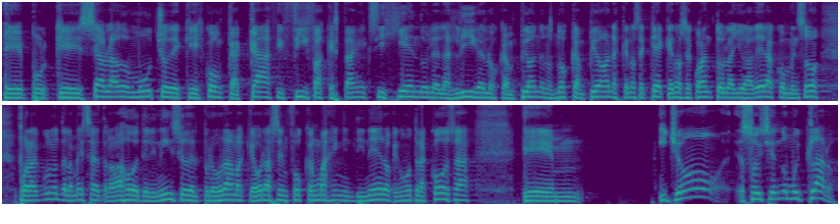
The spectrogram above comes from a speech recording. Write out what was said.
eh, porque se ha hablado mucho de que es con CACAF y FIFA que están exigiéndole a las ligas, los campeones, los no campeones, que no sé qué, que no sé cuánto. La lloradera comenzó por algunos de la mesa de trabajo desde el inicio del programa que ahora se enfocan más en el dinero que en otra cosa. Eh, y yo soy siendo muy claro.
